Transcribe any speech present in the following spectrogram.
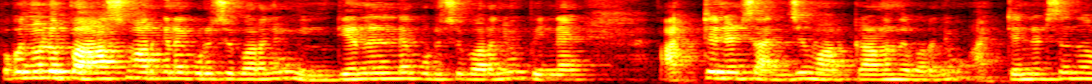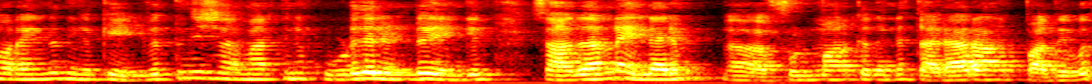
അപ്പോൾ നമ്മൾ പാസ് മാർക്കിനെ കുറിച്ച് പറഞ്ഞു ഇന്റേണലിനെ കുറിച്ച് പറഞ്ഞു പിന്നെ അറ്റൻഡൻസ് അഞ്ച് മാർക്കാണെന്ന് പറഞ്ഞു. അറ്റൻഡൻസ് എന്ന് പറയുന്നത് നിങ്ങൾക്ക് എഴുപത്തഞ്ച് ശതമാനത്തിന് കൂടുതലുണ്ട് എങ്കിൽ സാധാരണ എല്ലാവരും ഫുൾ മാർക്ക് തന്നെ തരാറാണ് പതിവ്.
